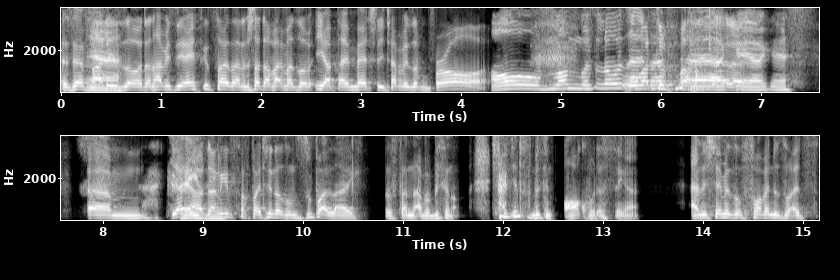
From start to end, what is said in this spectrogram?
Es wäre funny Ja. so. Dann habe ich sie rechts geswiped und dann stand auf einmal so, ihr habt ein Match. Und ich dachte mir so, Bro. Oh, Mom muss los, What Alter. the fuck, ja, Alter. Okay, okay. Ähm, Ah, ja, ja, dann gibt's noch bei Tinder so ein Super-Like. Das ist dann aber ein bisschen, ich weiß nicht, ob das ein bisschen awkward ist, Dinger. Also ich stelle mir so vor, wenn du so als,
